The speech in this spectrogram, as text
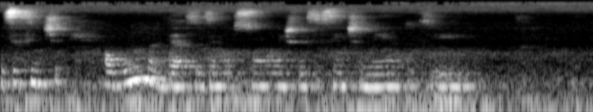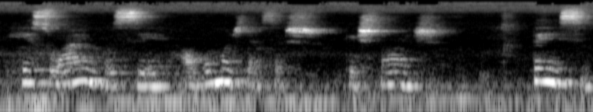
você sentir alguma dessas emoções, desses sentimentos e ressoar em você algumas dessas questões, pense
